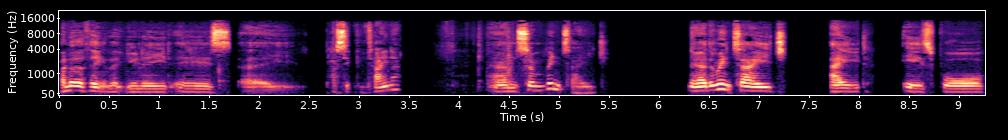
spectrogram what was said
another thing that you need is a plastic container and some rinse aid. Now the rinse aid aid is for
